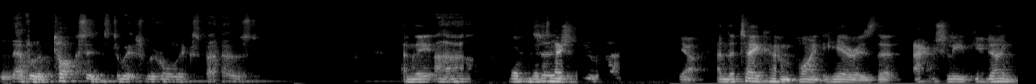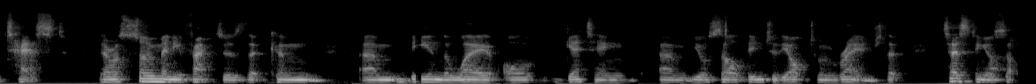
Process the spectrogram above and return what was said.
level of toxins to which we're all exposed. And the, uh, the, the so take, yeah, and the take-home point here is that actually, if you don't test, there are so many factors that can um, be in the way of getting um, yourself into the optimum range. That testing yourself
